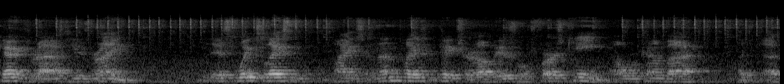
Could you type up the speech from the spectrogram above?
characterized his reign. This week's lesson paints an unpleasant picture of Israel's first king, overcome by a, a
